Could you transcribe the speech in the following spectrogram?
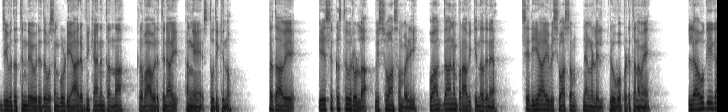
ജീവിതത്തിന്റെ ഒരു ദിവസം കൂടി ആരംഭിക്കാനും തന്ന കൃപാവരത്തിനായി അങ്ങേ സ്തുതിക്കുന്നു. കർത്താവെ യേശുക്രിസ്തുവിലുള്ള വിശ്വാസം വഴി വാഗ്ദാനം പ്രാപിക്കുന്നതിന് ശരിയായ വിശ്വാസം ഞങ്ങളിൽ രൂപപ്പെടുത്തണമേ. ലൗകിക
